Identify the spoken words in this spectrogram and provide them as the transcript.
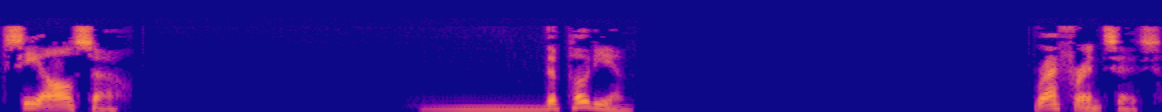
See also the podium. References.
